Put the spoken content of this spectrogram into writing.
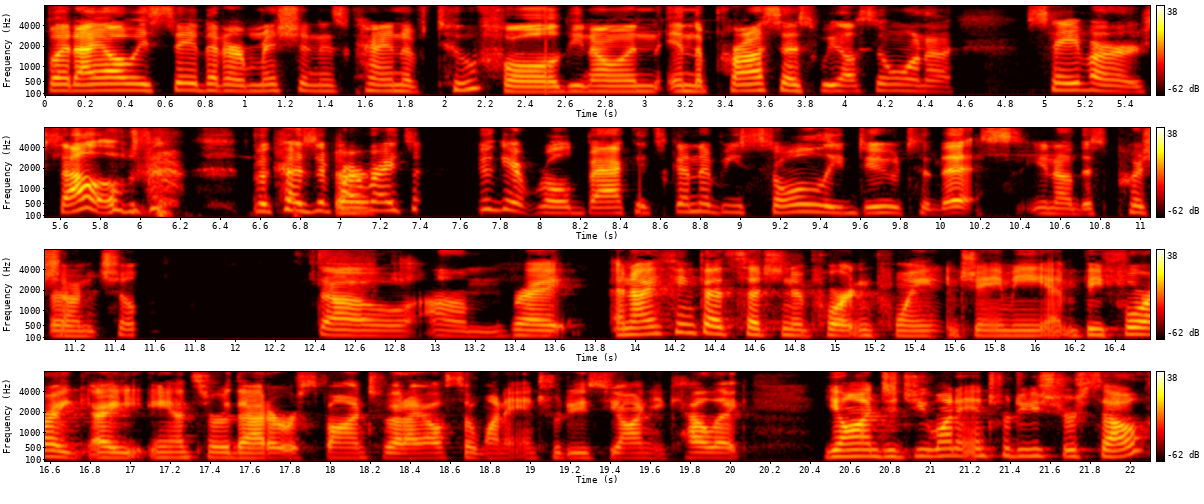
But i always say that our mission is kind of twofold you know and in the process we also want to save ourselves because if sure. our rights do get rolled back, it's going to be solely due to this, you know, this push on children. So, um, right. And I think that's such an important point, Jamie. And before I, I answer that or respond to it, I also want to introduce Jan Jekielek. Jan, did you want to introduce yourself?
